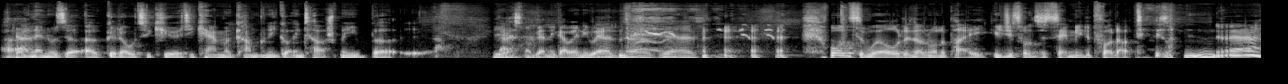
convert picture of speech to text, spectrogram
Uh, and then there was a, a, good old security camera company got in touch with me, but yeah. that's not going to go anywhere. Yeah, Wants the world and doesn't want to pay. He just wants to send me the product. It's like, nah,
